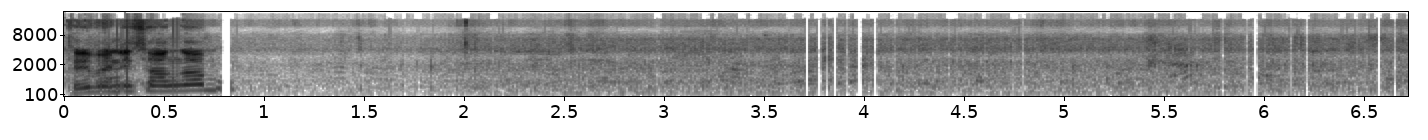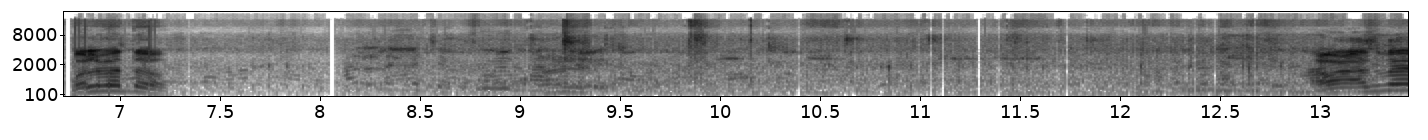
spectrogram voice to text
ত্রিবেণী সঙ্গম? বলবে তো? আবার আসবে?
